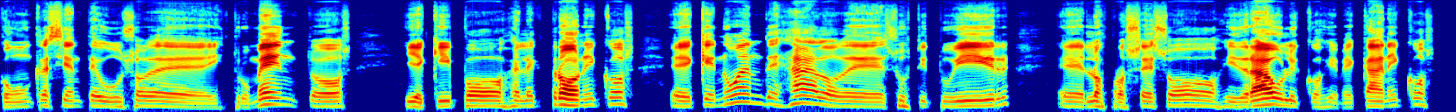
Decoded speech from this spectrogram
con un creciente uso de instrumentos y equipos electrónicos que no han dejado de sustituir los procesos hidráulicos y mecánicos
